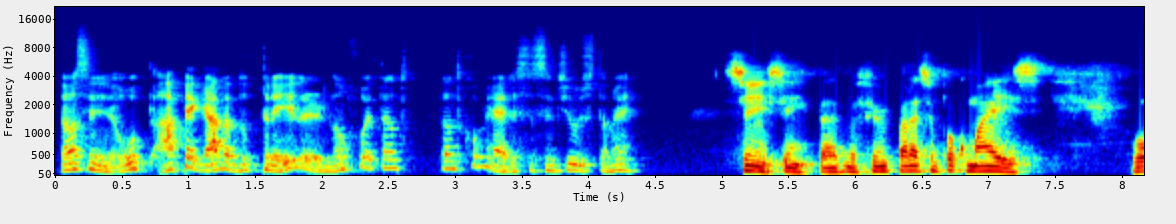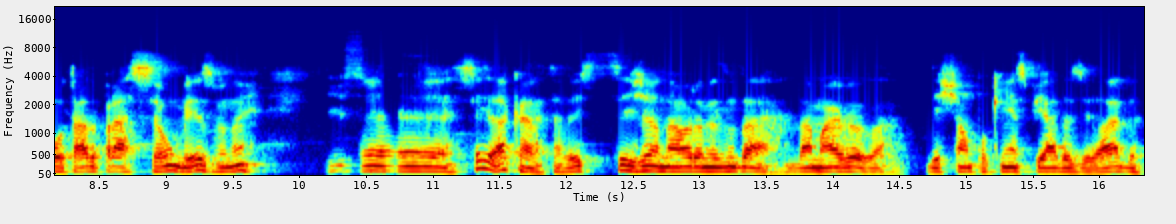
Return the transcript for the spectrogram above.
Então, assim, a pegada do trailer não foi tanto, tanto comédia. Você sentiu isso também? Sim, sim. O filme parece um pouco mais voltado para ação mesmo, né? Isso. É, sei lá, cara, talvez seja na hora mesmo da, da Marvel deixar um pouquinho as piadas de lado.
